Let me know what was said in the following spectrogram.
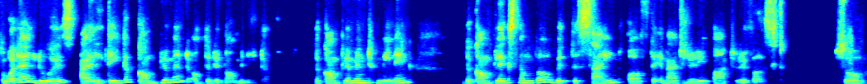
what I'll do is I'll take the complement of the denominator. The complement meaning the complex number with the sign of the imaginary part reversed. So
